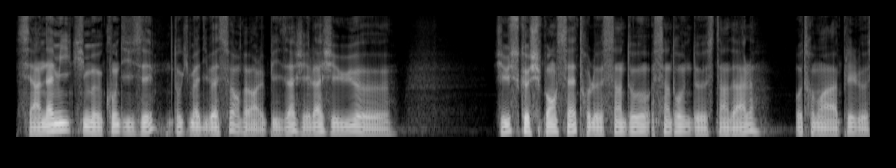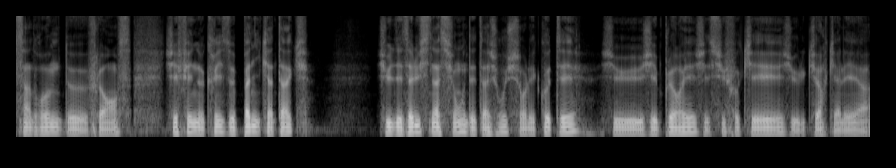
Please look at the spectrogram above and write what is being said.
c'est un ami qui me conduisait. Donc il m'a dit bah sors, on va voir le paysage. Et là j'ai eu euh, j'ai eu ce que je pense être le syndrome de Stendhal, autrement appelé le syndrome de Florence. J'ai fait une crise de panique attaque. J'ai eu des hallucinations, des taches rouges sur les côtés. J'ai eu- J'ai pleuré, j'ai suffoqué, j'ai eu le cœur qui allait à,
